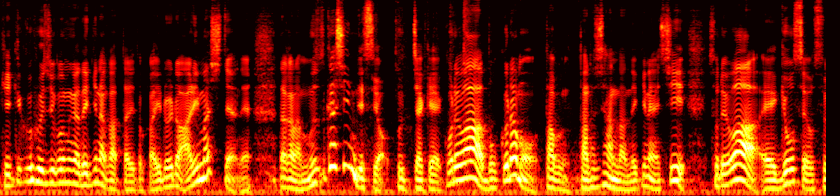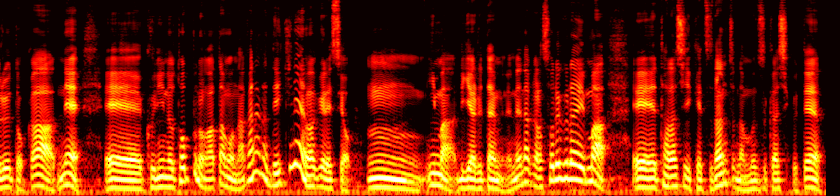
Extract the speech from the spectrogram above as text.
結局封じ込みができなかったりとかいろいろありましたよね。だから難しいんですよ、ぶっちゃけ。これは僕らも多分正しい判断できないし、それは、えー、行政をするとか、ね、えー、国のトップの方もなかなかできないわけですよ。うん、今、リアルタイムでね。だからそれぐらい、まあ、えー、正しい決断っていうのは難しくて、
